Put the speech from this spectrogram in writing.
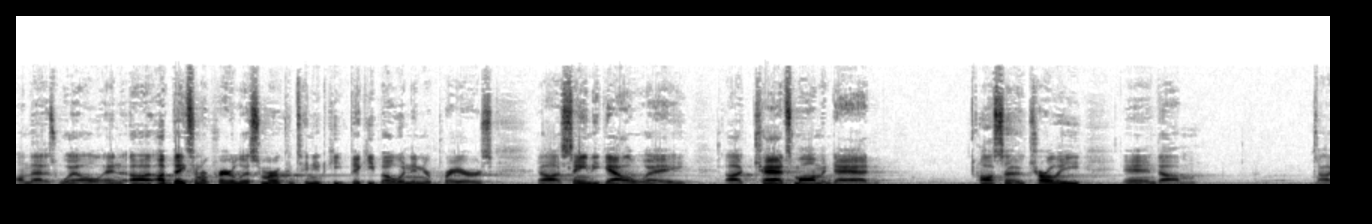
on that as well. And uh, updates on our prayer list. Remember, continue to keep Vicki Bowen in your prayers uh, Sandy Galloway, uh, Chad's mom and dad, also Charlie and um, uh,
